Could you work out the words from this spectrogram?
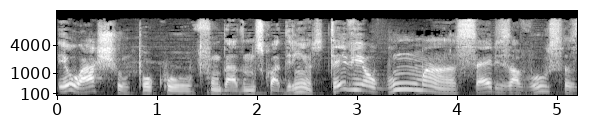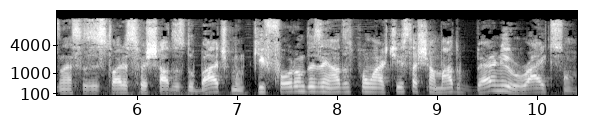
Eu acho, um pouco fundado nos quadrinhos, teve algumas séries avulsas nessas histórias fechadas do Batman que foram desenhadas por um artista chamado Bernie Wrightson.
